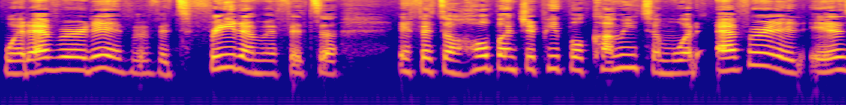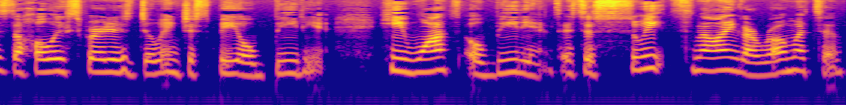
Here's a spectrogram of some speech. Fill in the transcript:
Whatever it is, if it's freedom, if it's a if it's a whole bunch of people coming to him, whatever it is the Holy Spirit is doing, just be obedient. He wants obedience. It's a sweet smelling aroma to him.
